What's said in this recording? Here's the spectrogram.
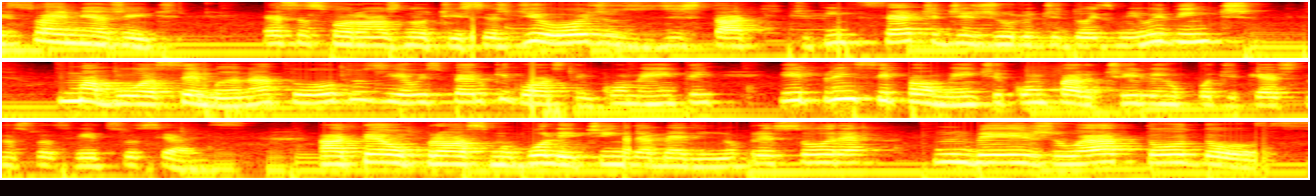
É isso aí, minha gente. Essas foram as notícias de hoje, os destaques de 27 de julho de 2020. Uma boa semana a todos e eu espero que gostem, comentem e principalmente compartilhem o podcast nas suas redes sociais. Até o próximo Boletim da Belinha Opressora. Um beijo a todos!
